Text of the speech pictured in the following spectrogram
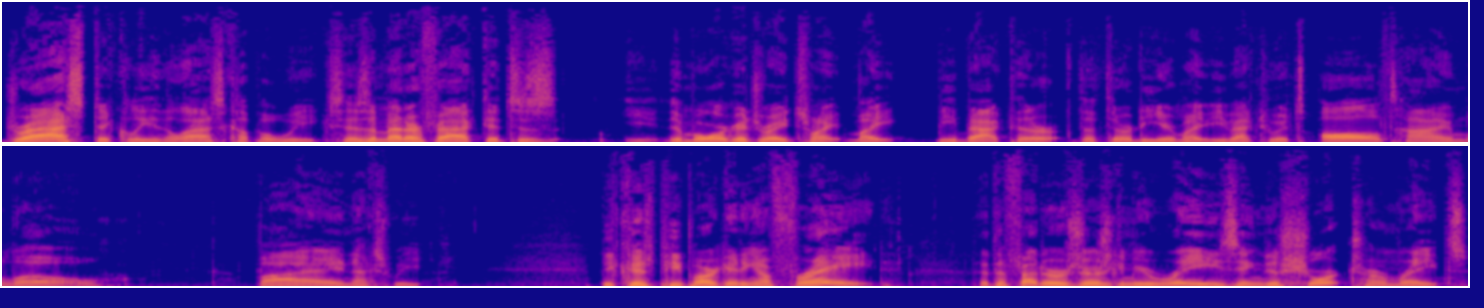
drastically in the last couple of weeks. As a matter of fact, it's as, the mortgage rates might, might be back to their, the 30 year might be back to its all time low by next week because people are getting afraid that the Federal Reserve is going to be raising the short-term rates,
